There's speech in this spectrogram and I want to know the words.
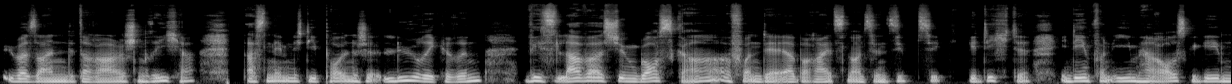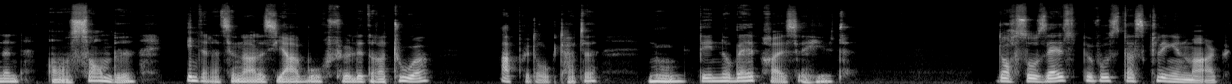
über seinen literarischen Riecher, dass nämlich die polnische Lyrikerin Wisława Szymborska, von der er bereits 1970 Gedichte in dem von ihm herausgegebenen Ensemble Internationales Jahrbuch für Literatur abgedruckt hatte, nun den Nobelpreis erhielt. Doch so selbstbewusst das klingen mag,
